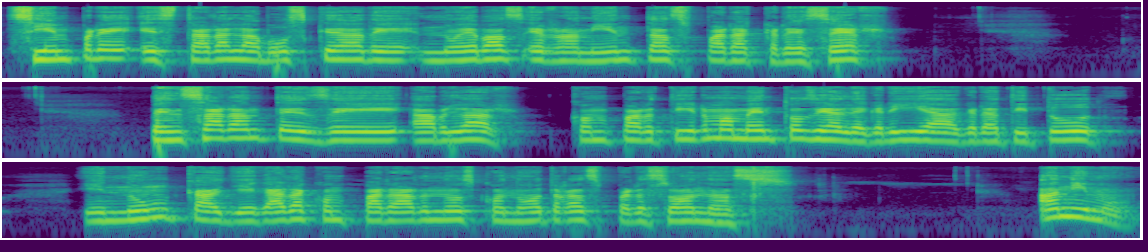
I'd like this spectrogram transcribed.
Siempre estar a la búsqueda de nuevas herramientas para crecer Pensar antes de hablar, compartir momentos de alegría, gratitud y nunca llegar a compararnos con otras personas. ¡Ánimo!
